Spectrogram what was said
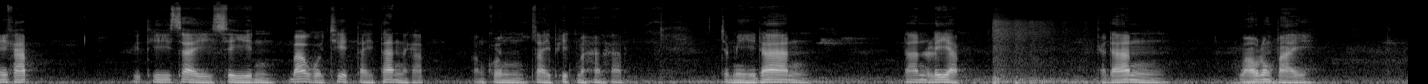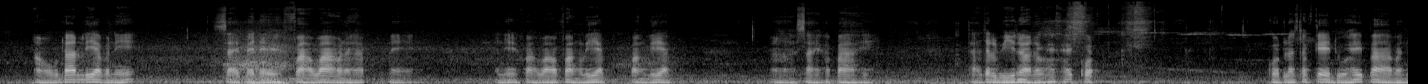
นี่ครับ วิธีใส่ซีนเบ้าหัวเฉดไททันนะครับ บางคนใส่ผิดมานะครับ จะมีด้านด้านเรียบกับด้านเว้าลงไป เอาด้านเรียบอันนี้ ใส่ไปในฝาวาล์วนะครับนี่อันนี้ฝาวาล์วฝั่งเรียบฝั่งเรียบใส่เข้าไปถ้าจะบีหน่อยแล้วค่อยๆกด กดแล้วสังเกตดูให้ปลามัน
